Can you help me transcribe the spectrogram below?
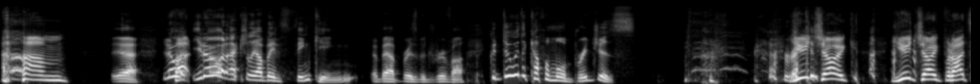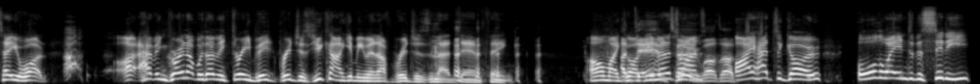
Um, Yeah. You know But- what? You know what? Actually, I've been thinking about Brisbane River. Could do with a couple more bridges. you joke, you joke, but I tell you what, I, having grown up with only three big bridges, you can't give me enough bridges in that damn thing. Oh my god, the amount of too. times Well done. I had to go all the way into the city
